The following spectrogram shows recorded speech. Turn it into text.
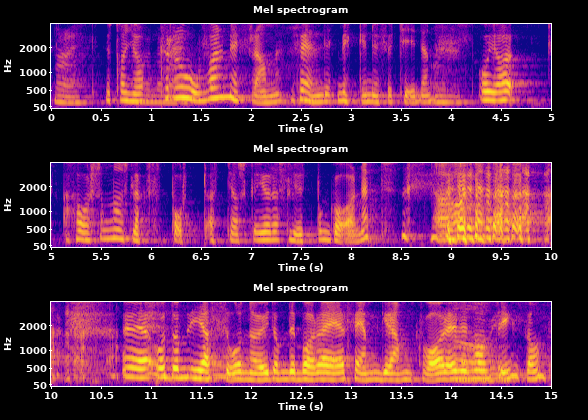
Nej. Utan jag provar mig fram väldigt mycket nu för tiden. Mm. Och jag har som någon slags sport att jag ska göra slut på garnet. Eh, och då blir jag så nöjd om det bara är fem gram kvar eller ja, någonting visst. sånt.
